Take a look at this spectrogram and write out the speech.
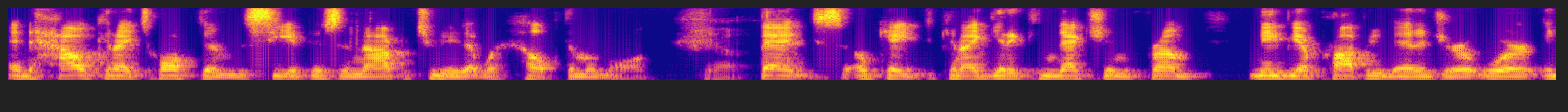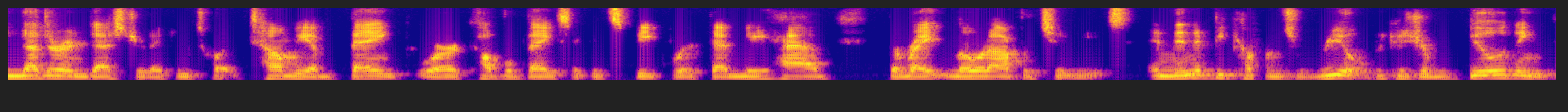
And how can I talk to them to see if there's an opportunity that will help them along? Yeah. Banks, okay, can I get a connection from maybe a property manager or another investor that can t- tell me a bank or a couple banks I can speak with that may have the right loan opportunities? And then it becomes real because you're building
